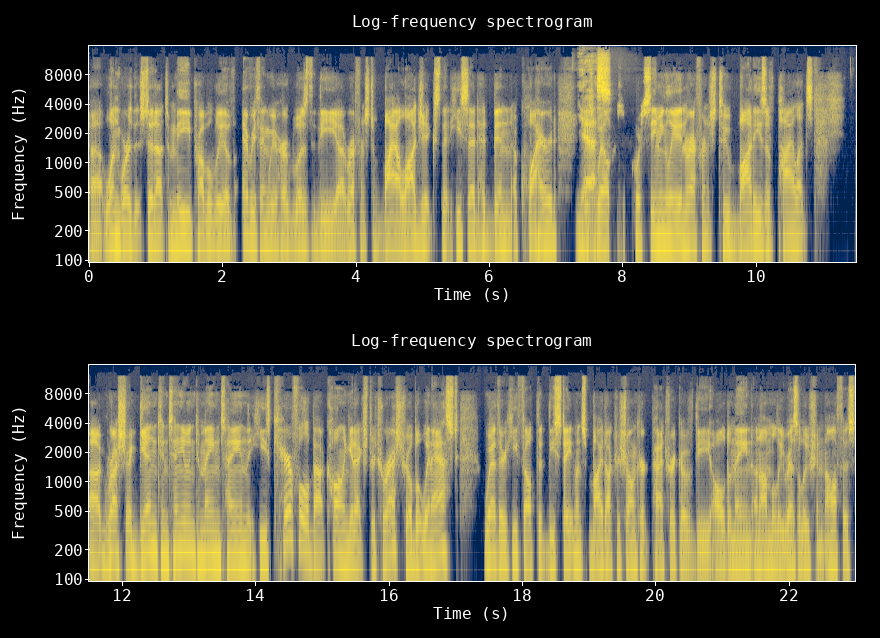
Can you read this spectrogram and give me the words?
Uh, one word that stood out to me, probably of everything we heard, was the uh, reference to biologics that he said had been acquired, yes. as well as, of course, seemingly in reference to bodies of pilots. Uh, Grusch again continuing to maintain that he's careful about calling it extraterrestrial, but when asked whether he felt that the statements by Dr. Sean Kirkpatrick of the All Domain Anomaly Resolution Office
